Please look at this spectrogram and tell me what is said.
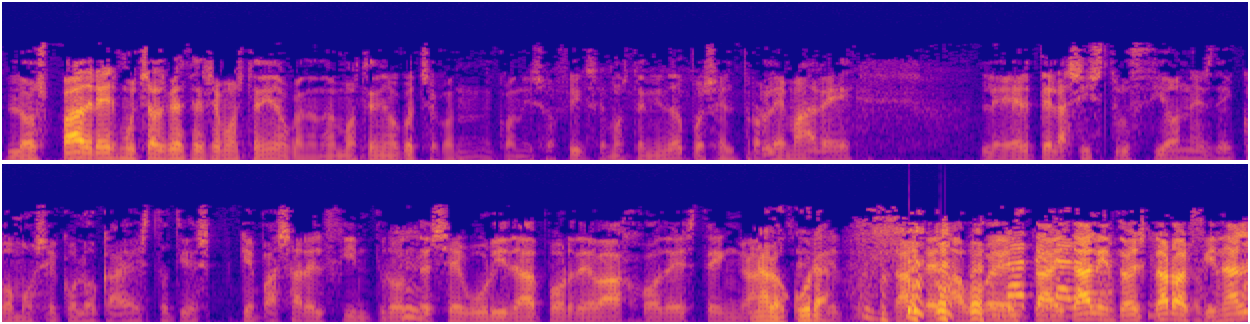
los padres muchas veces hemos tenido, cuando no hemos tenido coche con, con Isofix, hemos tenido pues el problema de leerte las instrucciones de cómo se coloca esto, tienes que pasar el cinturón de seguridad por debajo de este enganche, Una locura. darle la vuelta y tal, y entonces claro, al final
